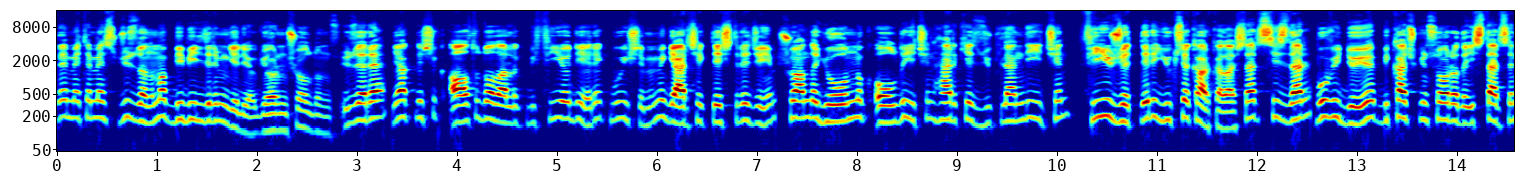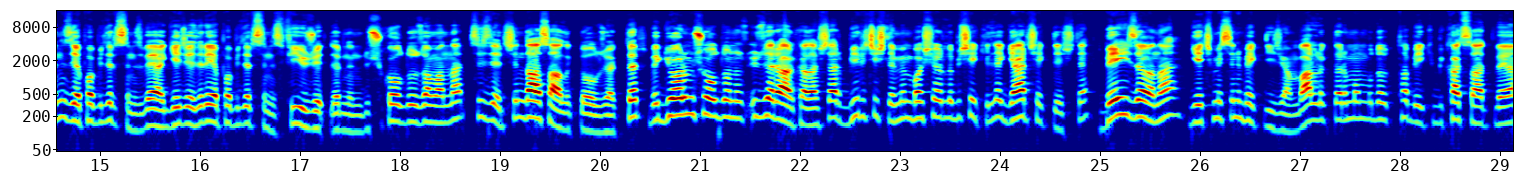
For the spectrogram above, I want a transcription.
ve MetaMask cüzdanıma bir bildirim geliyor görmüş olduğunuz üzere. Yaklaşık 6 dolarlık bir fee ödeyerek bu işlemimi gerçekleştireceğim. Şu anda yoğunluk olduğu için herkes yüklendiği için fee ücretleri yüksek arkadaşlar. Sizler bu videoyu birkaç gün sonra da isterseniz yapabilirsiniz veya geceleri yapabilirsiniz. Fee ücretlerinin düşük olduğu zamanlar sizler için daha sağlıklı olacaktır. Ve görmüş olduğunuz üzere arkadaşlar bir iç işlemin başarılı bir şekilde gerçekleşti. Base ağına geçmesini bekleyeceğim. Varlıklarımın bu da tabii ki birkaç saat veya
